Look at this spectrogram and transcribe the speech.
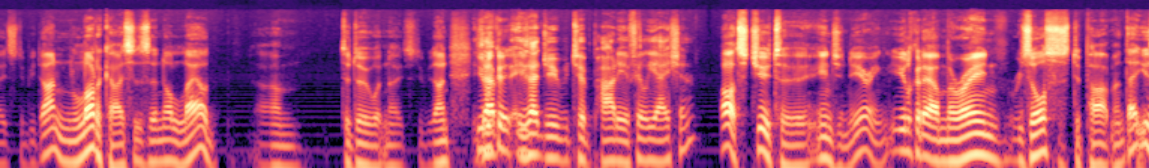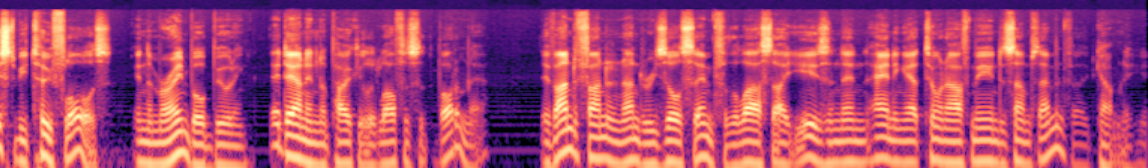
needs to be done. In a lot of cases, they're not allowed um, to do what needs to be done. Is, that, at- is that due to party affiliation? Oh, it's due to engineering. You look at our Marine Resources Department, that used to be two floors in the Marine Board building. They're down in the pokey little office at the bottom now. They've underfunded and under resourced them for the last eight years and then handing out two and a half million to some salmon feed company, you.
